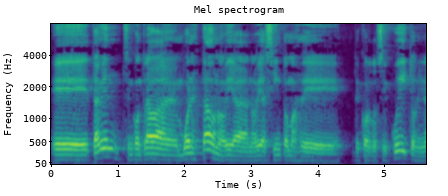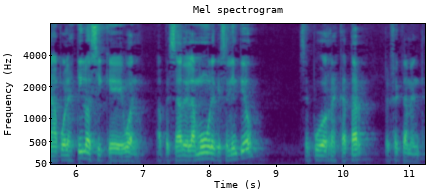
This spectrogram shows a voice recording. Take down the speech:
Eh, también se encontraba en buen estado, no había, no había síntomas de, de cortocircuitos ni nada por el estilo, así que, bueno, a pesar de la mugre que se limpió, se pudo rescatar perfectamente.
